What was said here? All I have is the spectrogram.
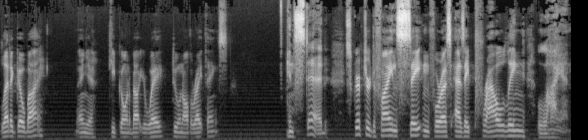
let it go by. And you keep going about your way, doing all the right things. Instead, scripture defines Satan for us as a prowling lion,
